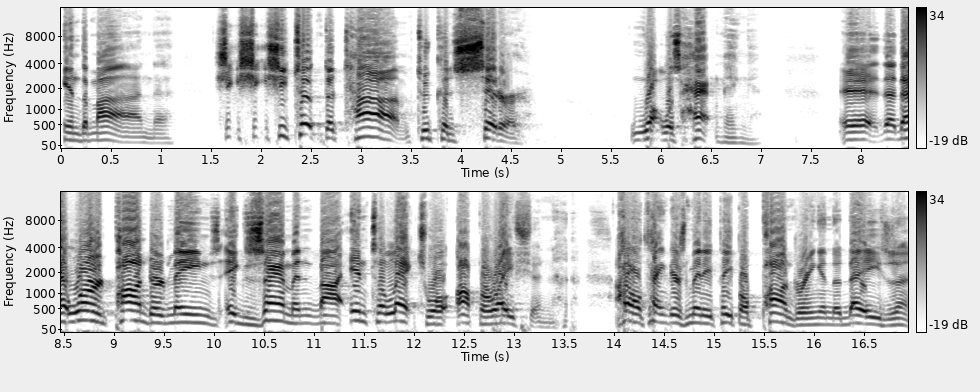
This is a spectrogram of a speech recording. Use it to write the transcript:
in the mind. She, she, she took the time to consider what was happening. Uh, that, that word pondered means examined by intellectual operation. I don't think there's many people pondering in the days uh,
